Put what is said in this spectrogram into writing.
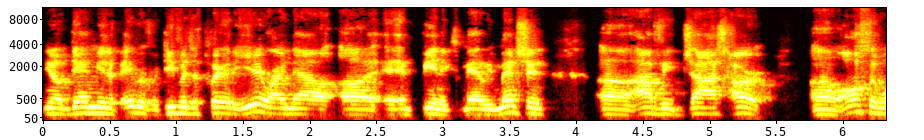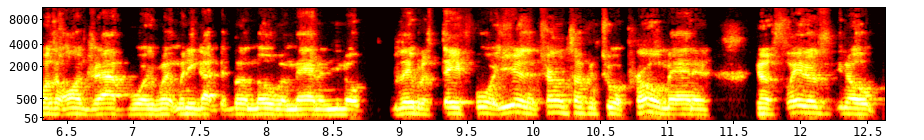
you know, damn near the favorite for defensive player of the year right now uh, in Phoenix, man. We mentioned uh, obviously Josh Hart. Um, also wasn't on draft board when, when he got to Villanova, man, and you know was able to stay four years and turn himself into a pro, man. And you know Slater's, you know,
